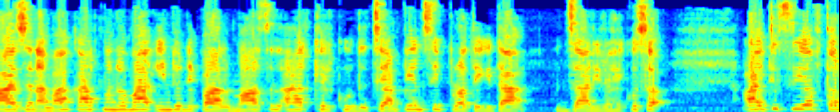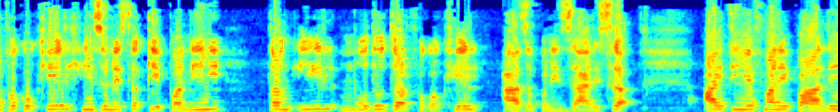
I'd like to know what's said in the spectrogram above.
आयोजनामा काठमाडौँमा इण्डो नेपाल मार्शल आर्ट खेलकुद च्याम्पियनशीप प्रतियोगिता जारी रहेको छ। आईटीसीएफ तर्फको खेल हिजो नै सकिए पनि तङइल मोदो तर्फको खेल आज पनि जारी छ। आईटीएफमा नेपालले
